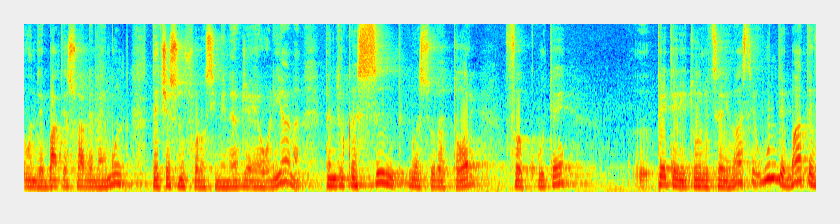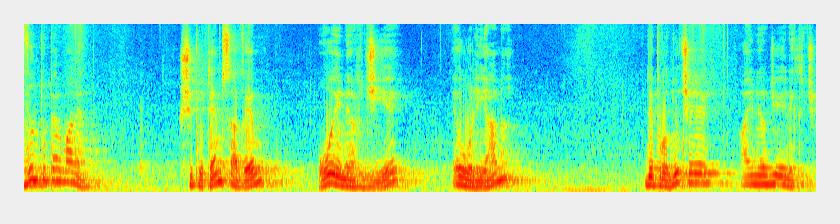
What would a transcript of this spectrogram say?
unde bate soarele mai mult? De ce să nu folosim energia eoliană? Pentru că sunt măsurători făcute uh, pe teritoriul țării noastre unde bate vântul permanent. Și putem să avem o energie eoliană de producere a energiei electrice.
